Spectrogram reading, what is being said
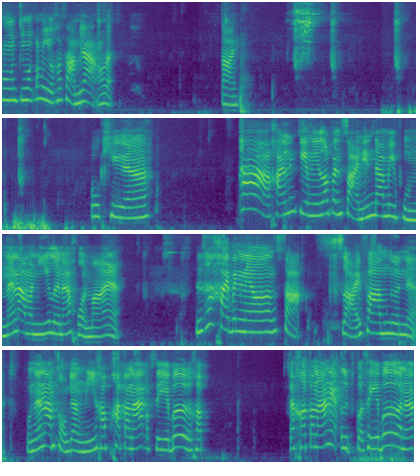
อืมจริงมันก็มีอยู่แค่สามอย่างแหละ ตาย โอเคนะ ถ้าใครเล่นเกมนี้แล้วเป็นสายเน้นดาเมจผมแนะนำอันนี้เลยนะขอนไม้อะหรือถ้าใครเป็นแนวสาสายฟาร์มเงินเนี่ย ผมแนะนำสองอย่างนี้ครับคาตานะกับเซเบอร์ครับ แต่คาตานะเนี่ยอึดกว่าเซเบอร์นะ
